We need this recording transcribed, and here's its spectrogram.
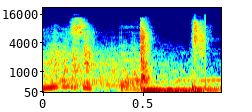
Music Book.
